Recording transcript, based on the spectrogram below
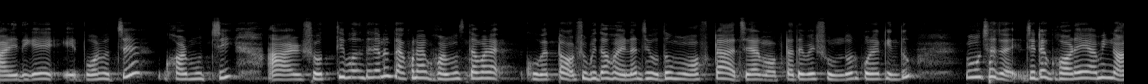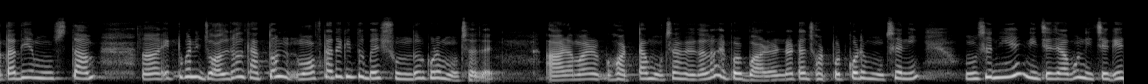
আর এদিকে এরপর হচ্ছে ঘর মুছছি। আর সত্যি বলতে জানো তো, এখন আর ঘর মুছতে আমার খুব একটা অসুবিধা হয় না। যেহেতু মফটা আছে, আর মফটাতে বেশ সুন্দর করে কিন্তু মোছা যায়। যেটা ঘরে আমি নাতা দিয়ে মুছতাম একটুখানি জল জল থাকতো, মফটাতে কিন্তু বেশ সুন্দর করে মোছা যায়। আর আমার ঘরটা মোছা হয়ে গেল, এরপর বারান্দাটা ঝটপট করে মুছে নিই। মুছে নিয়ে নিচে যাব, নিচে গিয়ে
